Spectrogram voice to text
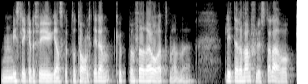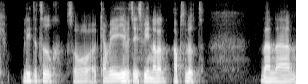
misslyckades vi ju ganska totalt i den kuppen förra året men uh, lite revanschlusta där och lite tur så kan vi givetvis vinna den, absolut. Men uh,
